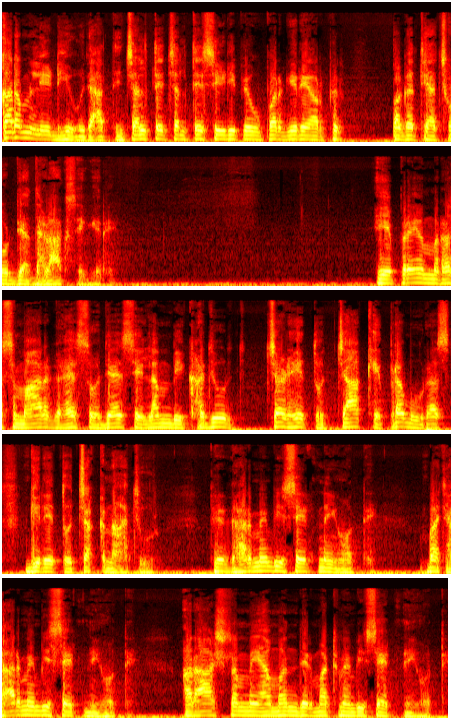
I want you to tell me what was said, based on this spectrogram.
कर्म लेढ़ी हो जाते चलते चलते सीढ़ी पे ऊपर गिरे और फिर पगथिया छोड़ दिया, धड़ाक से गिरे। ये प्रेम रस मार्ग ऐसो जैसे लंबी खजूर चढ़े तो चाखे, प्रभु रस गिरे तो चकनाचूर। फिर घर में भी सेट नहीं होते, बाज़ार में भी सेट नहीं होते, और आश्रम में या मंदिर मठ में भी सेट नहीं होते।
